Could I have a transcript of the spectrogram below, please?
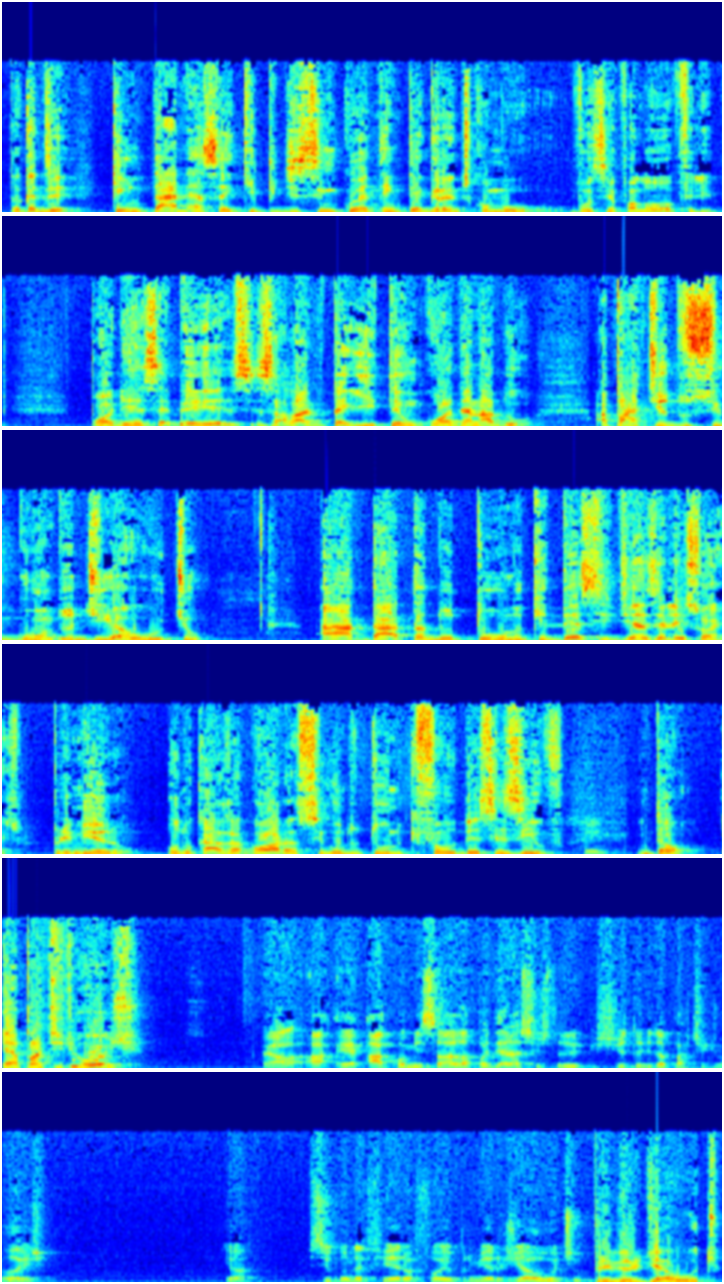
Então, quer dizer, quem está nessa equipe de 50 integrantes, como você falou, Felipe, pode receber esse salário e ter um coordenador. A partir do segundo dia útil, a data do turno que decidia as eleições. Primeiro, ou no caso agora, segundo turno, que foi o decisivo. Sim. Então, é a partir de hoje. Ela, a, é, a, comissão ela poderá ser instituída a partir de hoje. Segunda-feira foi o primeiro dia útil. Primeiro dia útil.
